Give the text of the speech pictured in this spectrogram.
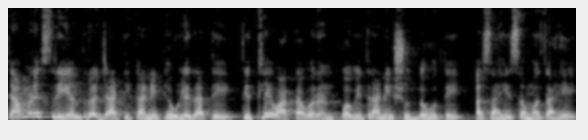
त्यामुळे स्त्रीयंत्र ज्या ठिकाणी ठेवले जाते तिथले वातावरण पवित्र आणि शुद्ध होते असाही समज आहे.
